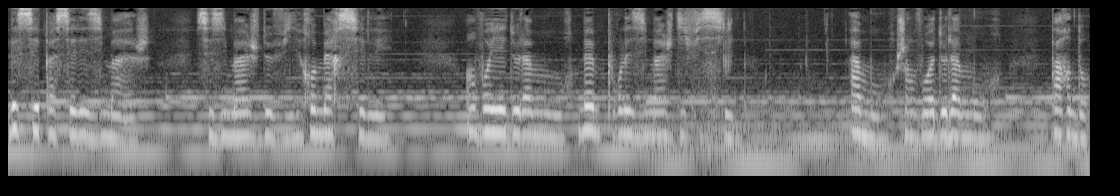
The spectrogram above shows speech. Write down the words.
Laissez passer les images, ces images de vie, remerciez-les. Envoyez de l'amour, même pour les images difficiles. Amour, j'envoie de l'amour. Pardon,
